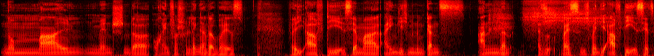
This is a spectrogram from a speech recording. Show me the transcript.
normalen Menschen da auch einfach schon länger dabei ist. Weil die AfD ist ja mal eigentlich mit einem ganz anderen, also weißt du, wie ich meine, die AfD ist jetzt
